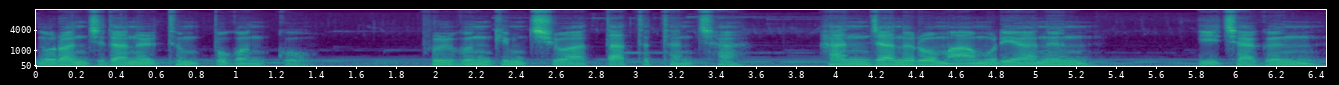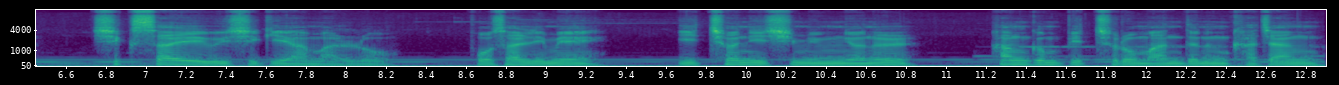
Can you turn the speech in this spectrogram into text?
노란 지단을 듬뿍 얹고 붉은 김치와 따뜻한 차 한 잔으로 마무리하는 이 작은 식사의 의식이야말로 보살님의 2026년을 황금빛으로 만드는 가장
